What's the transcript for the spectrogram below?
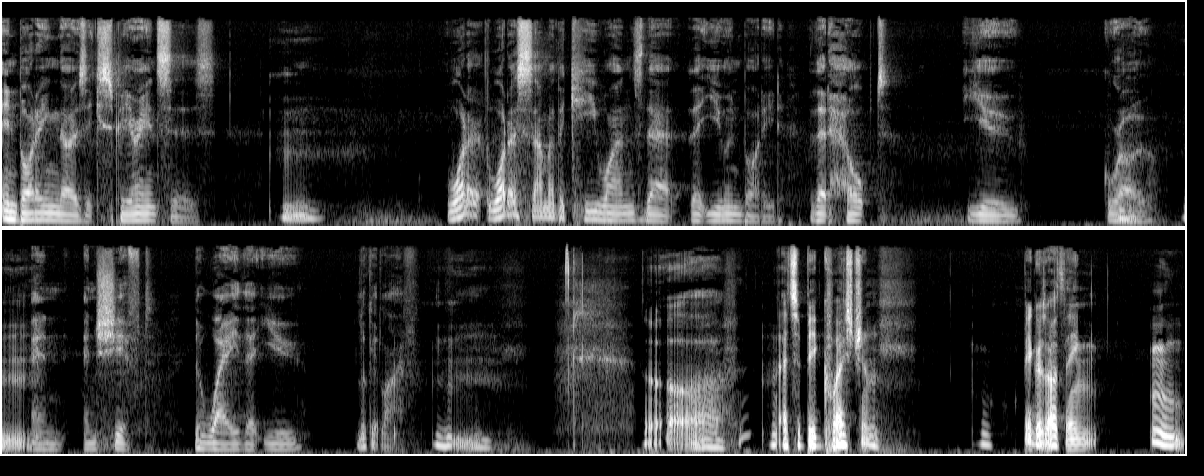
embodying those experiences. Mm. What are what are some of the key ones that, that you embodied that helped you grow mm. and and shift the way that you look at life? Mm. Uh, that's a big question because I think mm,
